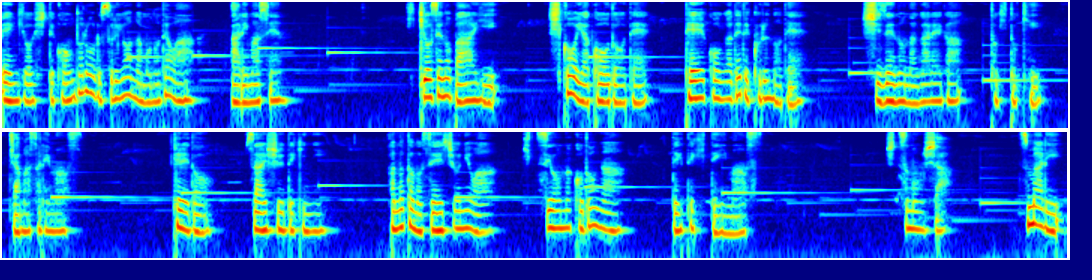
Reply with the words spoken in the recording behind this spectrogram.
勉強してコントロールするようなものではありません。引き寄せの場合、思考や行動で抵抗が出てくるので、自然の流れが時々邪魔されます。けれど、最終的にあなたの成長には必要なことが出てきています。質問者。つまり、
